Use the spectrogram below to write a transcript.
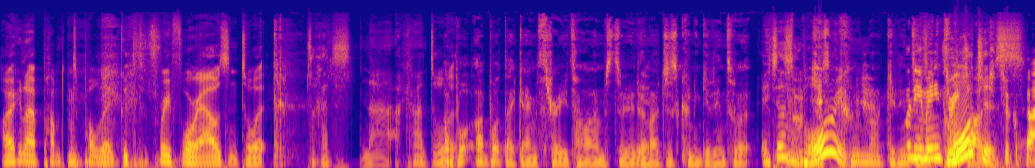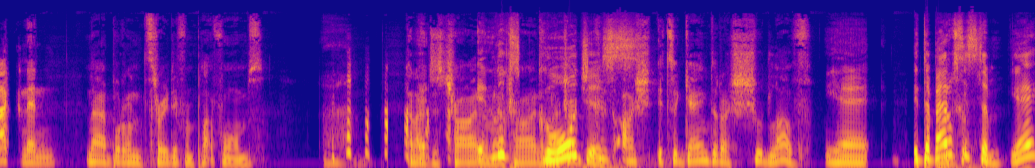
I reckon I pumped probably a good three, four hours into it. It's like, I just, nah, I can't do I it. bought, I bought that game three times, dude, and I just couldn't get into it. It's just Just boring. could not get into What do you it. mean? Three times? Gorgeous. You took it back and then No, I bought it on three different platforms. and I just tried It and looks I tried. and I tried gorgeous. I sh- it's a game that I should love. Yeah. It, the battle system, yeah?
